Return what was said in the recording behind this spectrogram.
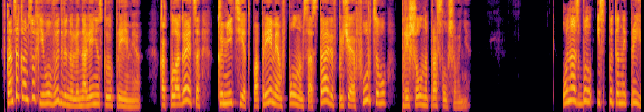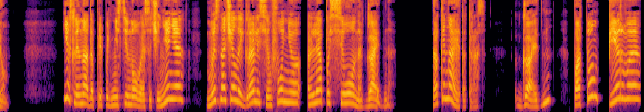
В конце концов его выдвинули на Ленинскую премию. Как полагается, комитет по премиям в полном составе, включая Фурцеву, пришел на прослушивание. У нас был испытанный прием. Если надо преподнести новое сочинение, мы сначала играли симфонию «Ля Пассиона» Гайдна. Так и на этот раз. Гайден, потом первая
